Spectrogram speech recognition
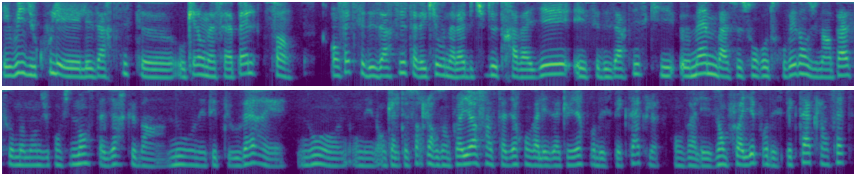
Et oui, du coup, les, les artistes euh, auxquels on a fait appel, enfin, en fait, c'est des artistes avec qui on a l'habitude de travailler et c'est des artistes qui eux-mêmes bah, se sont retrouvés dans une impasse au moment du confinement, c'est-à-dire que ben nous on n'était plus ouverts et nous on est en quelque sorte leurs employeurs, enfin c'est-à-dire qu'on va les accueillir pour des spectacles, on va les employer pour des spectacles en fait.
